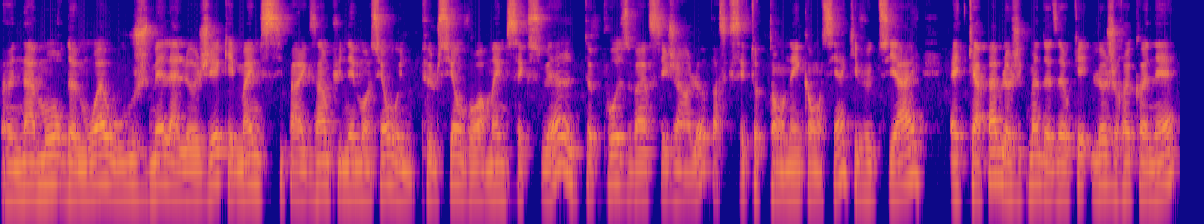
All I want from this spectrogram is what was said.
un amour de moi où je mets la logique et même si par exemple une émotion ou une pulsion, voire même sexuelle, te pousse vers ces gens-là parce que c'est tout ton inconscient qui veut que tu y ailles, être capable logiquement de dire, OK, là je reconnais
